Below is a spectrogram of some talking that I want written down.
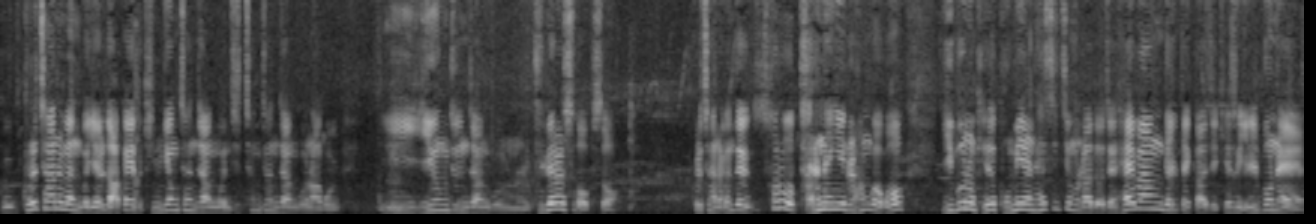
그, 그렇지 않으면 뭐 예를 들어 아까 얘도 김경천 장군, 지청천 장군하고 이 이영준 장군을 구별할 수가 없어. 그렇잖아요. 근데 서로 다른 행위를 한 거고 이분은 계속 고민을 했을지 몰라도 어쨌든 해방될 때까지 계속 일본의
